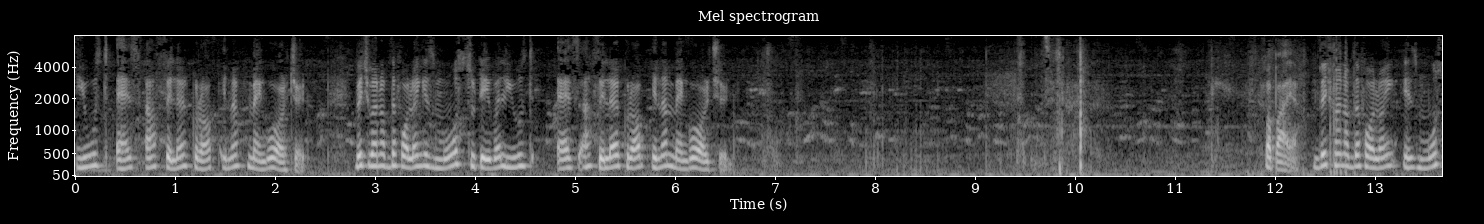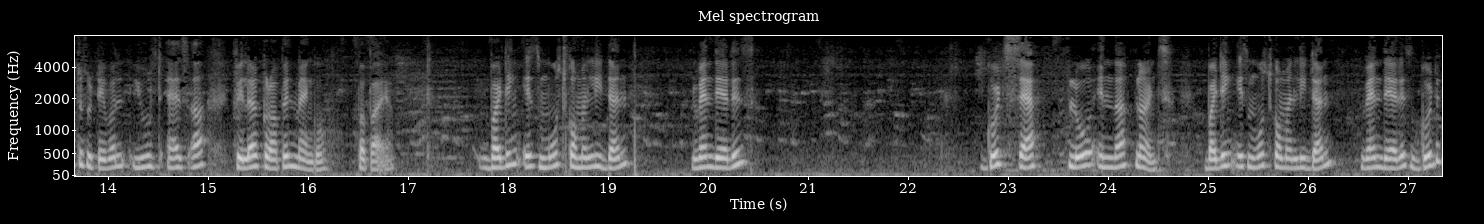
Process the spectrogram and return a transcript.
used as a filler crop in a mango orchard? Which one of the following is most suitable used as a filler crop in a mango orchard? Papaya. Which one of the following is most suitable used as a filler crop in mango? Papaya. Budding is most commonly done when there is good sap flow in the plants. Budding is most commonly done when there is good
